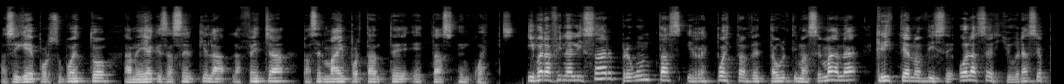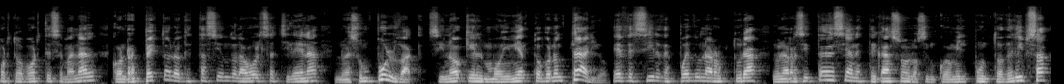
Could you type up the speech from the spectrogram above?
Así que, por supuesto, a medida que se acerque la, la fecha, va a ser más importante estas encuestas. Y para finalizar, preguntas y respuestas de esta última semana, Cristian nos dice, hola Sergio, gracias por tu aporte semanal. Con respecto a lo que está haciendo la bolsa chilena, no es un pullback, sino que el movimiento contrario, es decir, después de una ruptura de una resistencia, en este caso los 5.000 puntos de IPSA,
